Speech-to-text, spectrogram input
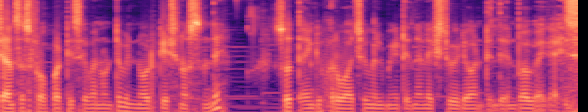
ఛాన్సెస్ ప్రాపర్టీస్ ఏమైనా ఉంటే మీకు నోటిఫికేషన్ వస్తుంది. So thank you for watching will meet in the next video until then bye bye guys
